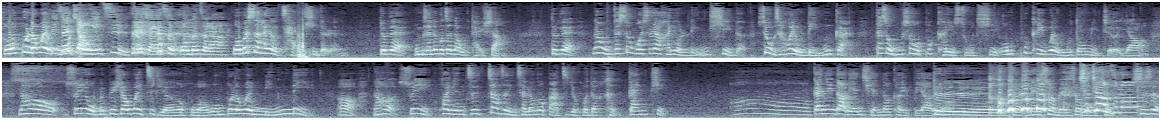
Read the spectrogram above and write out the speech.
我们不能为你再讲一次，再讲一次，我们怎样？我们是很有才气的人，对不对？我们才能够站到舞台上，对不对？那我们的生活是要很有灵气的，所以我们才会有灵感。但是我们生活不可以俗气，我们不可以为五斗米折腰。然后，所以我们必须要为自己而活，我们不能为名利哦。然后，所以换言之，这样子你才能够把自己活得很干净。哦，干净到连钱都可以不要。对对对对对，没错没错，是这样子吗？是是。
